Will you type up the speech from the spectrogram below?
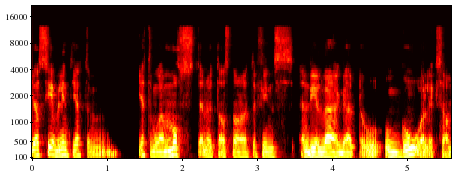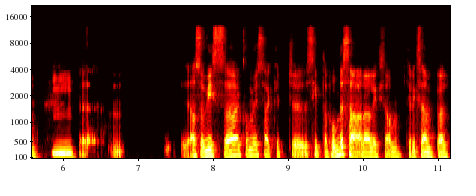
Jag ser väl inte jättem jättemånga måsten utan snarare att det finns en del vägar att, att gå. Liksom. Mm. Alltså vissa kommer ju säkert eh, sitta på Besara liksom, till exempel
